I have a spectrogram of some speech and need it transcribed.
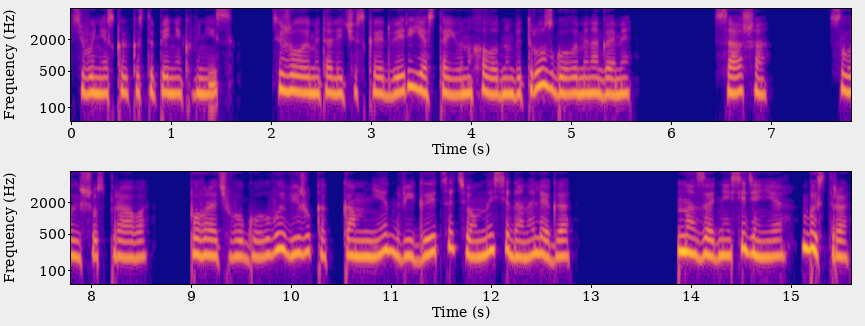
Всего несколько ступенек вниз. Тяжелая металлическая дверь, я стою на холодном ветру с голыми ногами. «Саша?» Слышу справа. Поворачиваю голову и вижу, как ко мне двигается темный седан Олега. «На заднее сиденье. Быстро!»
